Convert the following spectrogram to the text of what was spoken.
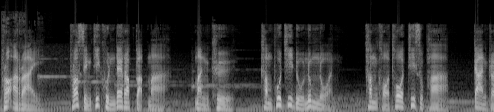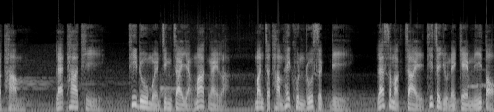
เพราะอะไร เพราะสิ่งที่คุณได้รับกลับมา มันคือคำพูดที่ดูนุ่มนวลคำขอโทษที่สุภาพ การกระทำและท่าทีที่ดูเหมือนจริงใจอย่างมากไงล่ะ มันจะทำให้คุณรู้สึกดี และสมัครใจที่จะอยู่ในเกมนี้ต่อ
